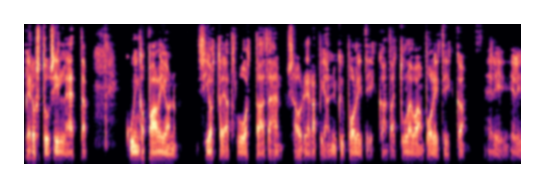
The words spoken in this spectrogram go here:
perustuu sille, että kuinka paljon sijoittajat luottaa tähän Saudi-Arabian nykypolitiikkaan tai tulevaan politiikkaan. Eli, eli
